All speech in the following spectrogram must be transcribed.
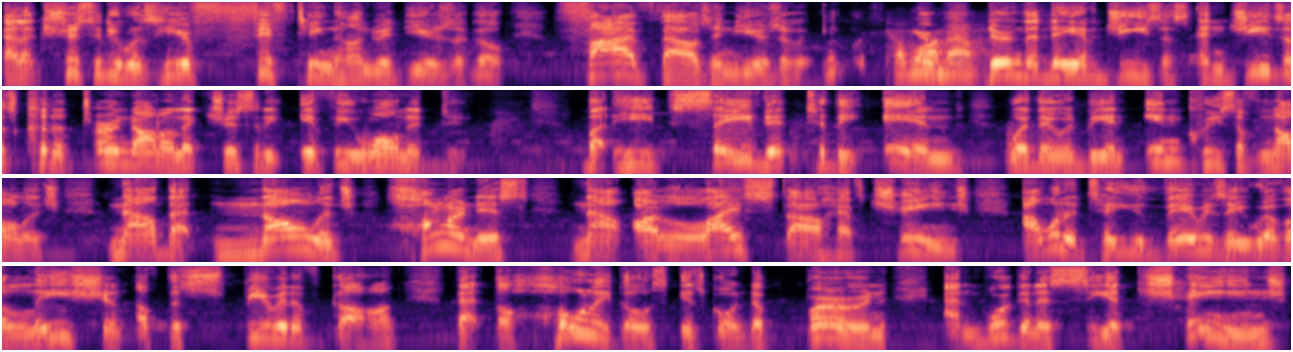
Electricity was here 1500 years ago, 5000 years ago. Come on now. during the day of Jesus. And Jesus could have turned on electricity if he wanted to. But he saved it to the end where there would be an increase of knowledge. Now that knowledge harnessed, now our lifestyle have changed. I want to tell you there is a revelation of the Spirit of God that the Holy Ghost is going to burn, and we're going to see a change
